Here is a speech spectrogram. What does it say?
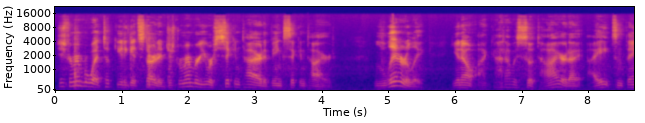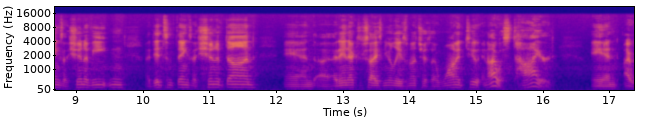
Just remember what took you to get started. Just remember you were sick and tired of being sick and tired. Literally, you know, I God, I was so tired. I, I ate some things I shouldn't have eaten. I did some things I shouldn't have done, and I, I didn't exercise nearly as much as I wanted to, and I was tired, and I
